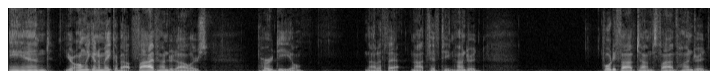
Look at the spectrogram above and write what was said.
and you're only going to make about $500 per deal, not a th- not 1500 45 times 500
